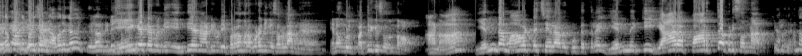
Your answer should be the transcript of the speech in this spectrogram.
எடப்பாடி. பழனிசாமி அவர்கள் எல்லார்கிட்டையும் நீங்க நீங்க இந்திய நாட்டினுடைய பிரதமரை கூட நீங்க சொல்லலாங்க. ஏன்னா உங்களுக்கு பத்திரிகை சுதந்திரம். ஆனா எந்த மாவட்ட செயலாளர் கூட்டத்துல என்னைக்கு யாரை பார்த்து அப்படி சொன்னார்? அந்த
